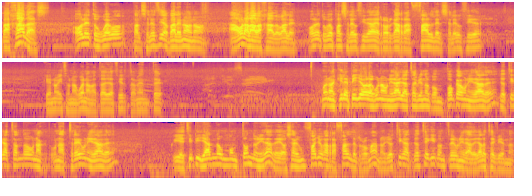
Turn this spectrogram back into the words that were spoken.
bajadas. Ole tu huevo para el Seleucida. Vale, no, no. Ahora la ha bajado, vale. Ole tu huevo para el Seleucida. Error garrafal del Seleucida. Que no hizo una buena batalla, ciertamente. Bueno, aquí le pillo alguna unidad. Ya estáis viendo con pocas unidades. Yo estoy gastando unas tres unidades. Y estoy pillando un montón de unidades. O sea, es un fallo garrafal del romano. Yo estoy, yo estoy aquí con tres unidades. Ya lo estáis viendo.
